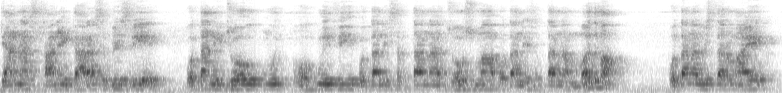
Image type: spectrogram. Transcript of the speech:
ત્યાંના સ્થાનિક ધારાસભ્યશ્રીએ પોતાની જો હુકમુ- હુકમીથી પોતાની સત્તાના જોશમાં, પોતાની સત્તાના મદમાં પોતાના વિસ્તારમાં એક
